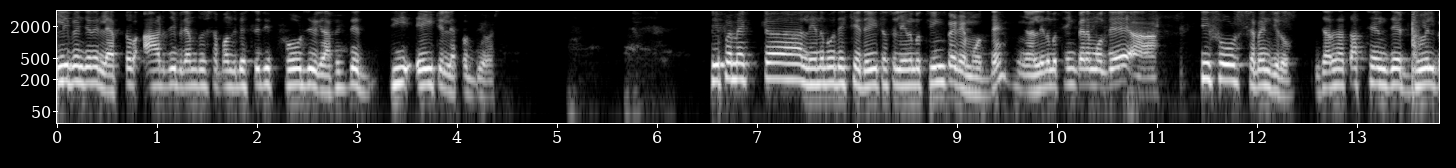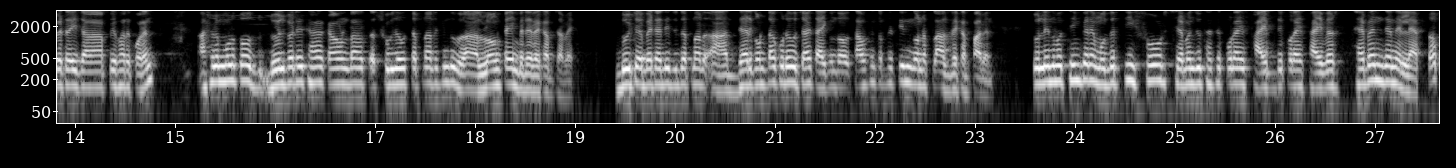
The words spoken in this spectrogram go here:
eleven জেনের ল্যাপটপ আট জিবি র্যাম দুশো ছাপ্পান্ন জিবি ফোর জিবি গ্রাফিক্স দিয়ে জি এইট এর ল্যাপটপ ভিউয়ার্স এরপর একটা লেনোভো দেখিয়ে দিই, এটা হচ্ছে লেনোভো থিঙ্কপ্যাডের মধ্যে। লেনোভো থিঙ্কপ্যাডের মধ্যে টি ফোর সেভেন জিরো যারা চাচ্ছেন যে ডুয়েল ব্যাটারি যারা প্রেফার করেন আসলে মূলত ডুয়েল ব্যাটারি থাকার কারণটা সুবিধা হচ্ছে আপনার কিন্তু লং টাইম ব্যাটারি ব্যাকআপ যাবে। দুইটা ব্যাটারি যদি আপনার দেড় ঘণ্টা করেও যায়, তাই কিন্তু তাও কিন্তু আপনি তিন ঘণ্টা প্লাস ব্যাকআপ পাবেন। তো লেনোভো থিঙ্কপ্যাডের মধ্যে টি ফোর সেভেন জিরো থাকছে কোরাই ফাইভ দিয়ে কোরাই ফাইভ এর সেভেন জেনের ল্যাপটপ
